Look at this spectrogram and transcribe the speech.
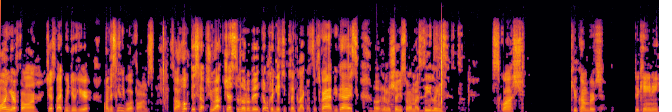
on your farm, just like we do here on the Skinny Boy Farms. So I hope this helps you out just a little bit. Don't forget to click like and subscribe, you guys. Oh, let me show you some of my seedlings. Squash, cucumbers, zucchini,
